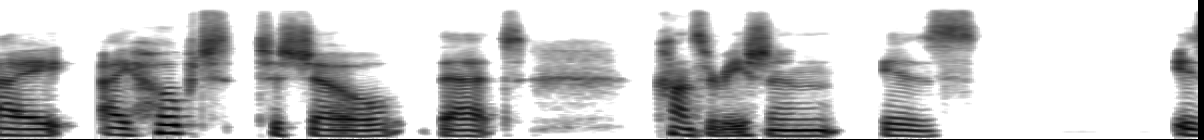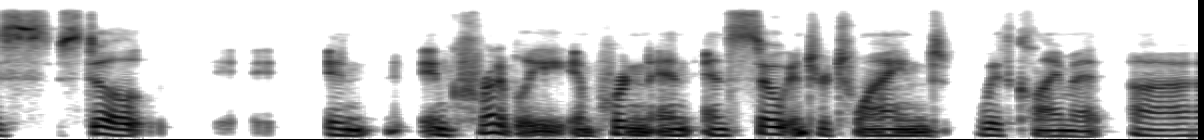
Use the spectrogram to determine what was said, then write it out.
I I hoped to show that conservation is is still in, incredibly important and and so intertwined with climate. Uh,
